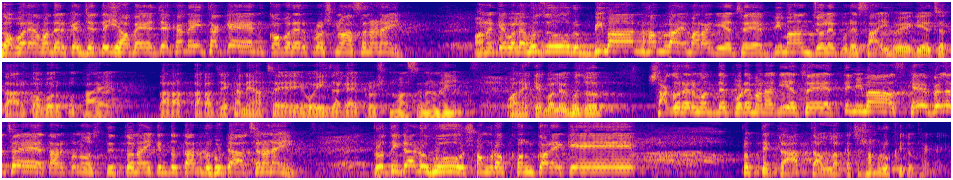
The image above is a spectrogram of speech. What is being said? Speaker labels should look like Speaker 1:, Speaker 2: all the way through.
Speaker 1: কবরে আমাদেরকে যেতেই হবে, যেখানেই থাকেন, কবরের প্রশ্ন আছে না নাই? অনেকে বলে, হুজুর, বিমান হামলায় মারা গিয়েছে, বিমান জ্বলে পুরে ছাই হয়ে গিয়েছে, তার কবর কোথায়? তার আত্মাটা যেখানে আছে, ওই জায়গায় প্রশ্ন আছে না নাই? অনেকে বলে, হুজুর, সাগরের মধ্যে পড়ে মারা গিয়েছে, তিমি মাছ খেয়ে ফেলেছে, তার কোনো অস্তিত্ব নাই, কিন্তু তার রুহুটা আছে না নাই? প্রতিটা রুহু সংরক্ষণ করে কে? প্রত্যেকটা আত্মা আল্লাহর কাছে সংরক্ষিত থাকে।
